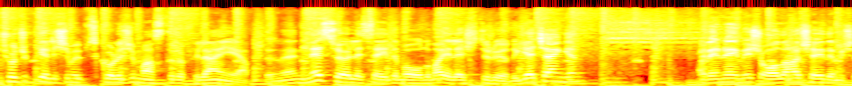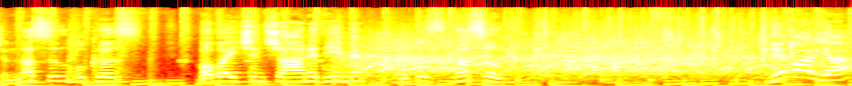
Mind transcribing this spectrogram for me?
çocuk gelişimi psikoloji master'ı falan yaptı. Ne- söyleseydim oğluma eleştiriyordu. Geçen gün efendim neymiş oğlana şey demişim. Nasıl bu kız? Baba için şahane değil mi? Bu kız nasıl? Ne var ya?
